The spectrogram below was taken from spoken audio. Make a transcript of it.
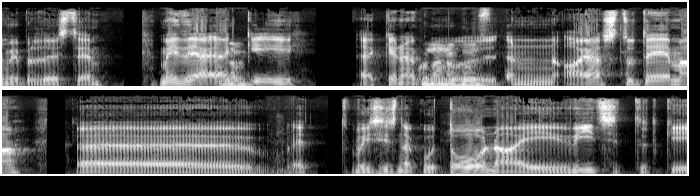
võib-olla tõesti jah ma ei tea, äkki no,, äkki nagu, nagu see on ajastu teema et või siis nagu toona ei viitsitudki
